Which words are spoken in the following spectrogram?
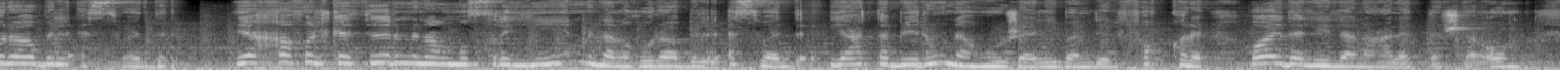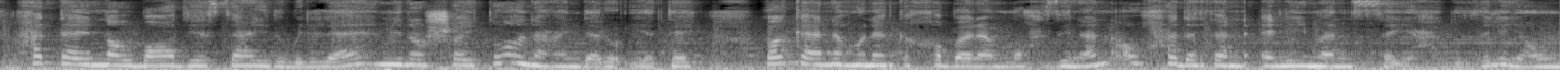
الغراب الأسود. يخاف الكثير من المصريين من الغراب الأسود. يعتبرونه جالبا للفقر ودليلا على التشاؤم. حتى إن البعض يستعيذ بالله من الشيطان عند رؤيته. وكان هناك خبرا محزنا أو حدثا أليما سيحدث اليوم.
